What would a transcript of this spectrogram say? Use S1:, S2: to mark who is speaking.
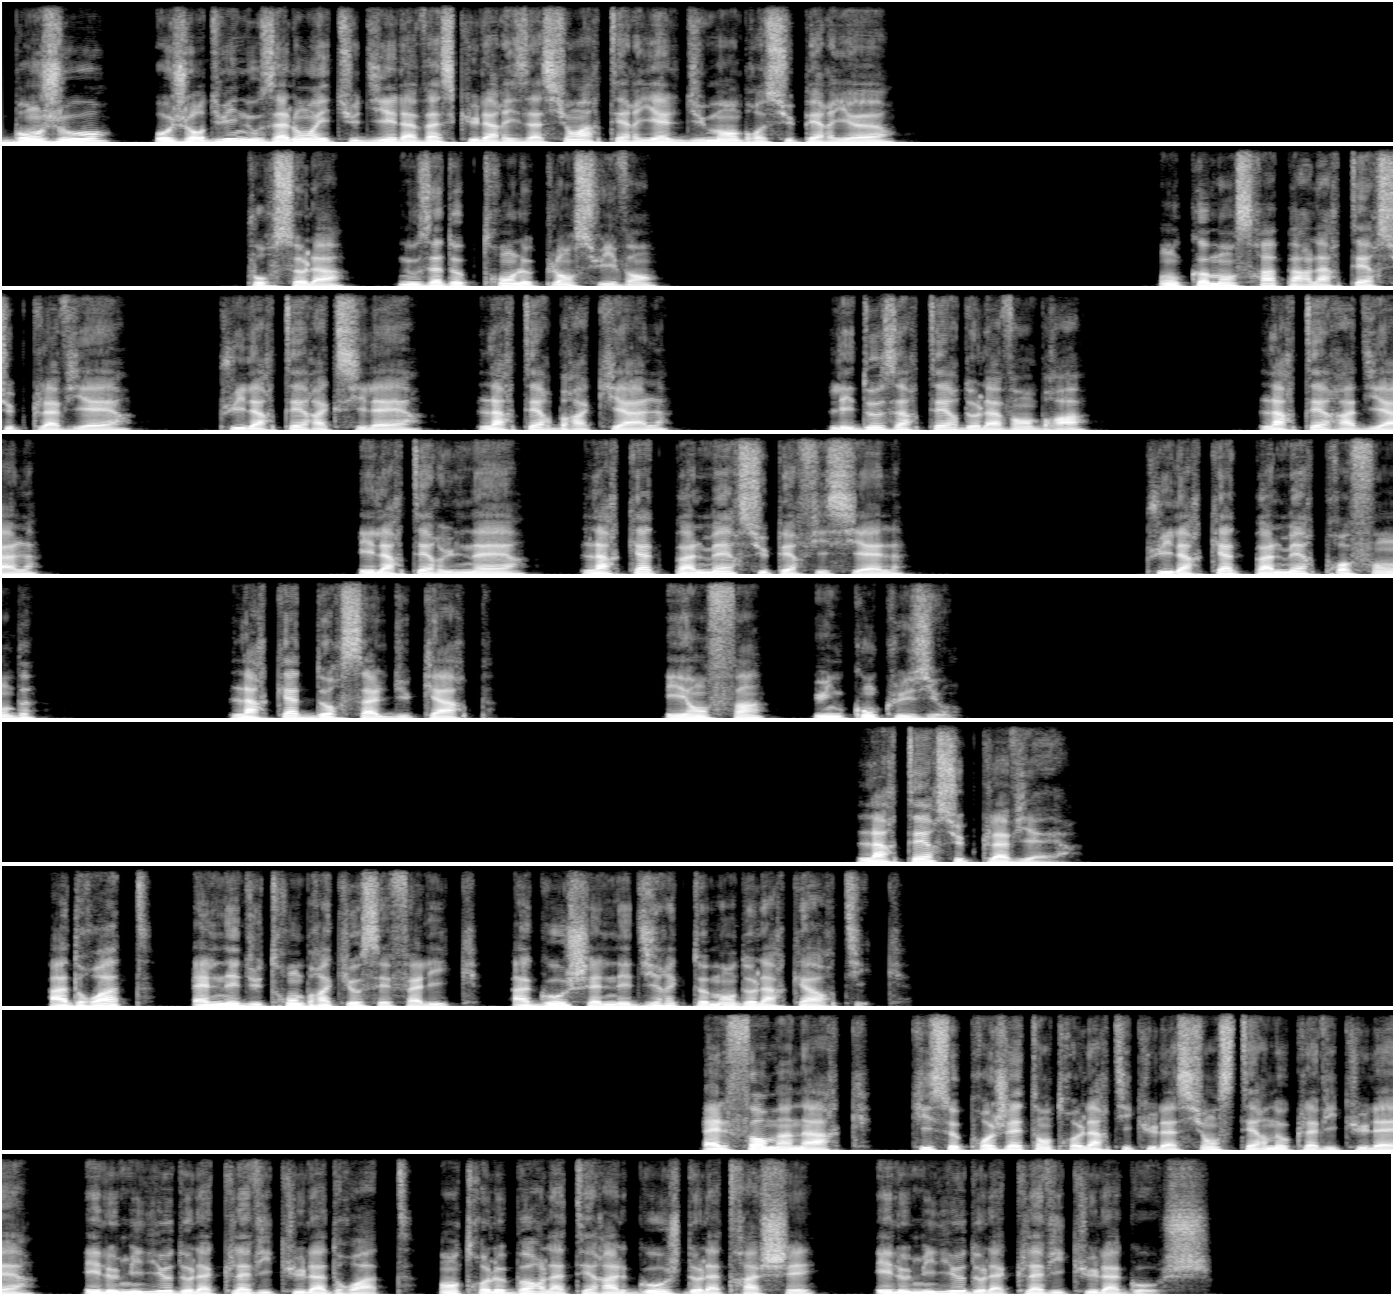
S1: Bonjour, aujourd'hui nous allons étudier la vascularisation artérielle du membre supérieur. Pour cela, nous adopterons le plan suivant. On commencera par l'artère subclavière, puis l'artère axillaire, l'artère brachiale, les deux artères de l'avant-bras, l'artère radiale et l'artère ulnaire, l'arcade palmaire superficielle, puis l'arcade palmaire profonde, l'arcade dorsale du carpe, et enfin, une conclusion. L'artère subclavière. À droite, elle naît du tronc brachiocéphalique, à gauche elle naît directement de l'arc aortique. Elle forme un arc, qui se projette entre l'articulation sternoclaviculaire, et le milieu de la clavicule à droite, entre le bord latéral gauche de la trachée, et le milieu de la clavicule à gauche.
